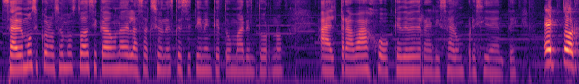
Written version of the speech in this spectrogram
sabemos y conocemos todas y cada una de las acciones que se tienen que tomar en torno al trabajo que debe de realizar un presidente. Héctor,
